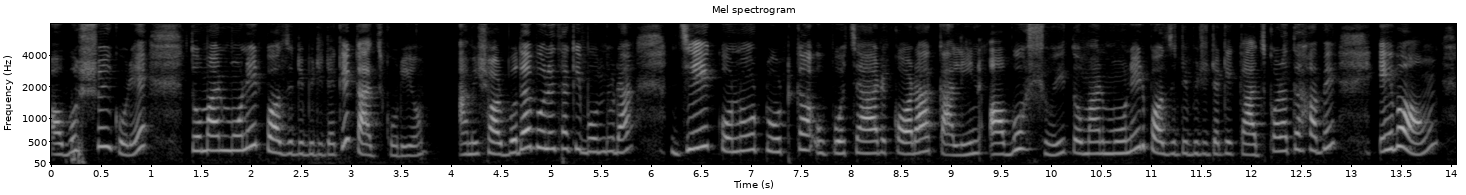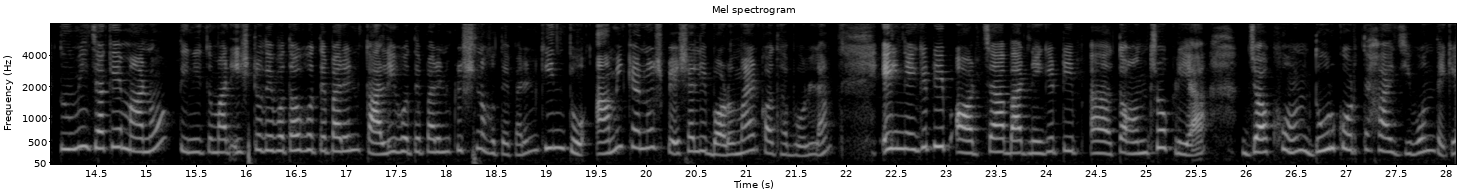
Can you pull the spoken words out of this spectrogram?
অবশ্যই করে তোমার মনের পজিটিভিটিটাকে কাজ করিও। আমি সর্বদা বলে থাকি বন্ধুরা, যে কোনো টোটকা উপচার করাকালীন অবশ্যই তোমার মনের পজিটিভিটিটাকে কাজ করাতে হবে এবং তুমি যাকে মানো, তিনি তোমার ইষ্ট দেবতাও হতে পারেন, কালী হতে পারেন, কৃষ্ণ হতে পারেন। কিন্তু আমি কেন স্পেশালি বড় মায়ের কথা বললাম? এই নেগেটিভ অর্চা বা নেগেটিভ তন্ত্রক্রিয়া যখন দূর করতে হয় জীবন থেকে,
